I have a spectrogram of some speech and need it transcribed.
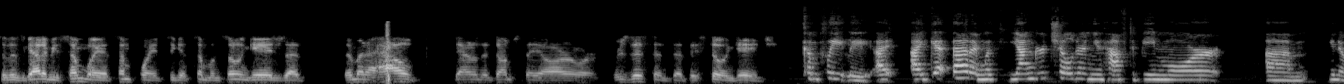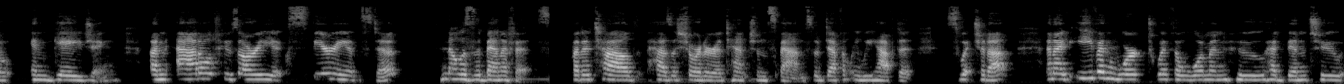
so there's got to be some way at some point to get someone so engaged that no matter how down in the dumps they are or resistant, that they still engage. Completely, I I get that. And with younger children, you have to be more, um, you know, engaging. An adult who's already experienced it knows the benefits but a child has a shorter attention span. So definitely we have to switch it up. And I've even worked with a woman who had been to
